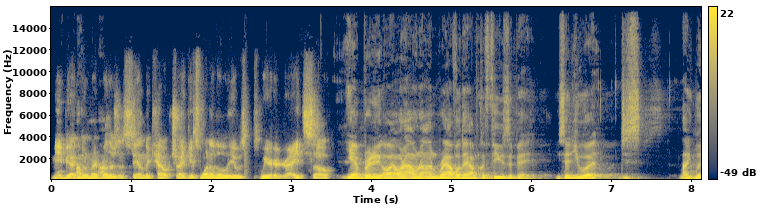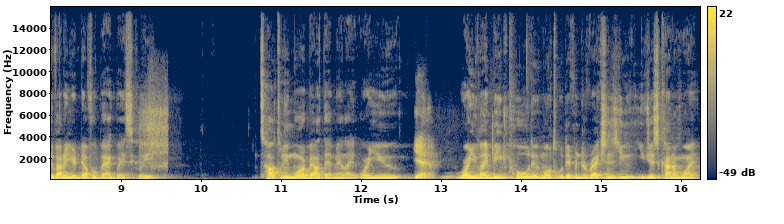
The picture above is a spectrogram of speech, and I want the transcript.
maybe I'd go to my brother's and stay on the couch. Like it's one of those, it was weird, right? So Yeah, Brendan, I want, I want to unravel that. I'm confused a bit. You said you would just like live out of your duffel bag, basically. Talk to me more about that, man. Like, were you yeah, were you like being pulled in multiple different directions? You you just kind of want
